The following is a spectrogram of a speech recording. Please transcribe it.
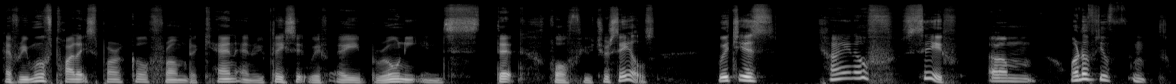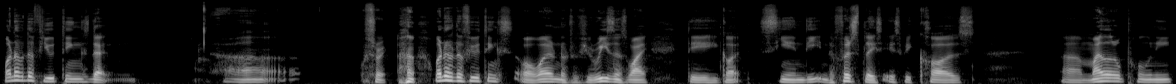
have removed Twilight Sparkle from the can and replaced it with a Brony instead for future sales, which is kind of safe. Um, one of the hmm, one of the few things that uh, sorry, one of the few things, or one of the few reasons why they got CND in the first place is because uh, My Little Pony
